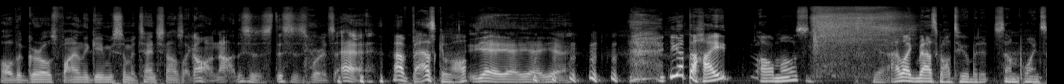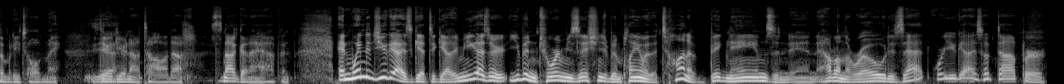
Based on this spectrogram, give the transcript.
all the girls finally gave me some attention, I was like, oh nah, this is this is where it's at. Not basketball. yeah, yeah, yeah, yeah. You got the height almost. Yeah, I like basketball too, but at some point somebody told me, "Dude, Yeah. you're not tall enough. It's not going to happen." And when did you guys get together? I mean, you guys are you've been touring musicians, you've been playing with a ton of big names and, and out on the road. Is that where you guys hooked up, or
